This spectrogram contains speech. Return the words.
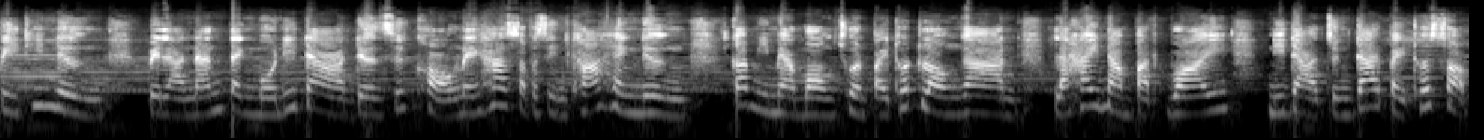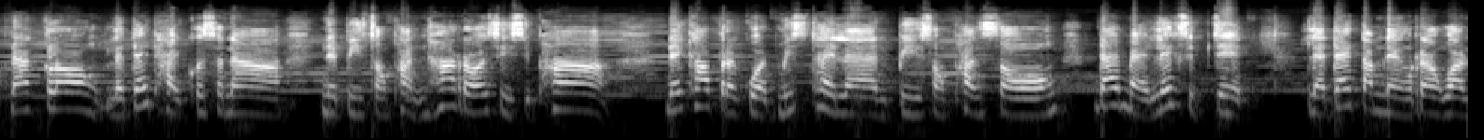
ปีที่หนึ่งเวลานั้นแตงโมนิดาเดินซื้อของในห้างสรรพสินค้าแห่งหนึ่ง ก็มีแมวมองชวนไปทดลองงาน และให้นำบัตรไว้ นิดาจึงได้ไปทดสอบหน้ากล้อง และได้ถ่ายโฆษณาในปี 2545 ได้เข้าประกวดมิสไทยแลนด์ปี 2002 ได้หมายเลข 17 และได้ตำแหน่งรางวัล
